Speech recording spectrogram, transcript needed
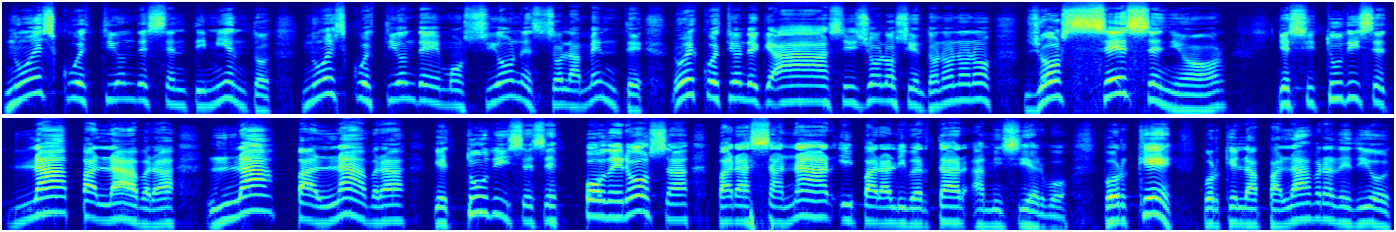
No es cuestión de sentimientos, no es cuestión de emociones solamente, no es cuestión de que, ah, sí, yo lo siento. No, no, no. Yo sé, Señor, que si tú dices la palabra, la palabra que tú dices es poderosa para sanar y para libertar a mi siervo. ¿Por qué? Porque la palabra de Dios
